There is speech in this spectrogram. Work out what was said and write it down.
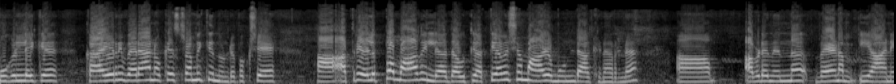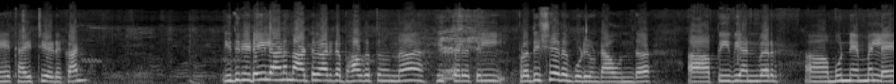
മുകളിലേക്ക് കയറി വരാനൊക്കെ ശ്രമിക്കുന്നുണ്ട്. പക്ഷേ അത്ര എളുപ്പമാവില്ല. ദൗത്യം അത്യാവശ്യം ആഴമുണ്ട് ആ കിണറിന്. അവിടെ നിന്ന് വേണം ഈ ആനയെ കയറ്റിയെടുക്കാൻ. ഇതിനിടയിലാണ് നാട്ടുകാരുടെ ഭാഗത്തു നിന്ന് ഇത്തരത്തിൽ പ്രതിഷേധം കൂടി ഉണ്ടാവുന്നത്. പി വി അൻവർ മുൻ എം എൽ എ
